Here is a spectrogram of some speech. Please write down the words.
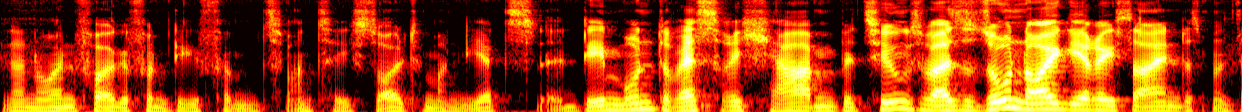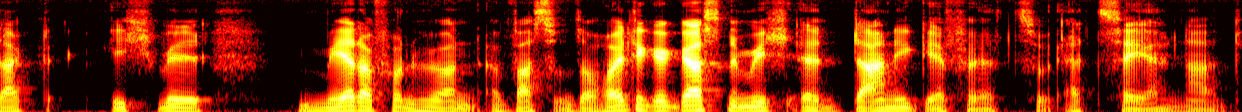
in der neuen Folge von D25 sollte man jetzt den Mund wässrig haben, beziehungsweise so neugierig sein, dass man sagt, ich will mehr davon hören, was unser heutiger Gast, nämlich äh, Dani Geffe, zu erzählen hat.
